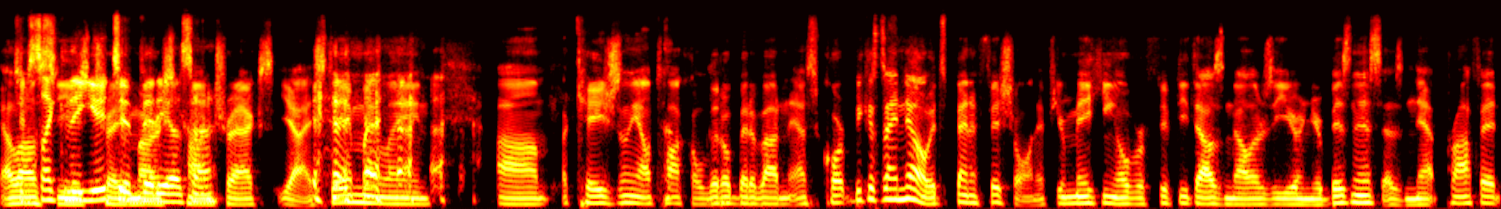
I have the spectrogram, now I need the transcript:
LLCs, Just like the YouTube videos, contracts. Huh? Yeah, I stay in my lane. Um, occasionally, I'll talk a little bit about an S corp because I know it's beneficial. And if you're making over fifty thousand dollars a year in your business as net profit,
